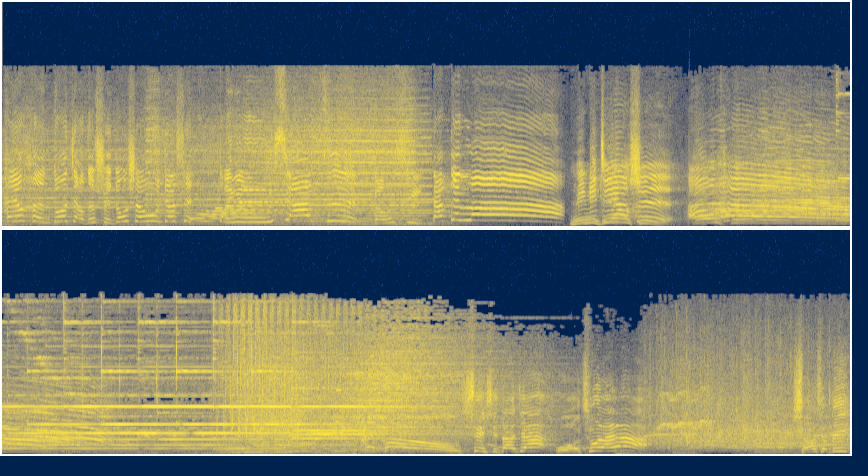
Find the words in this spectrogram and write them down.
还有很多脚的水中生物就是短鱼虾子。恭喜答对啦！秘密金钥匙，OK。嘿吼！谢谢大家，我出来啦！小小兵，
